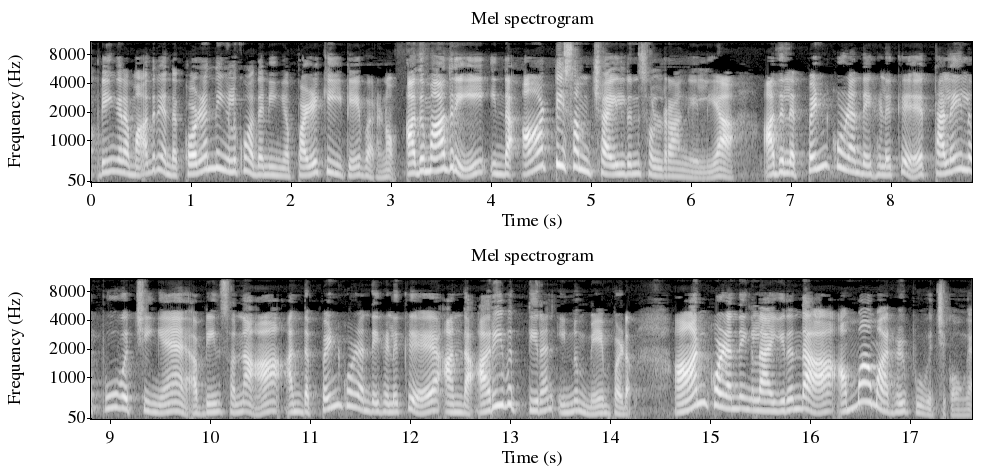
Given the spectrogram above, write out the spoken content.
அப்படிங்கிற மாதிரி அந்த குழந்தைங்களுக்கும் அதை நீங்கள் பழக்கிக்கிட்டே வரணும். அது மாதிரி இந்த ஆட்டிசம் சைல்டுன்னு சொல்கிறாங்க இல்லையா? அதில் பெண் குழந்தைகளுக்கு தலையில் பூ வச்சீங்க அப்படின்னு சொன்னால் அந்த பெண் குழந்தைகளுக்கு அந்த அறிவுத்திறன் இன்னும் மேம்படும். ஆண் குழந்தைங்களா இருந்தால் அம்மாமார்கள் பூ வச்சுக்கோங்க.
